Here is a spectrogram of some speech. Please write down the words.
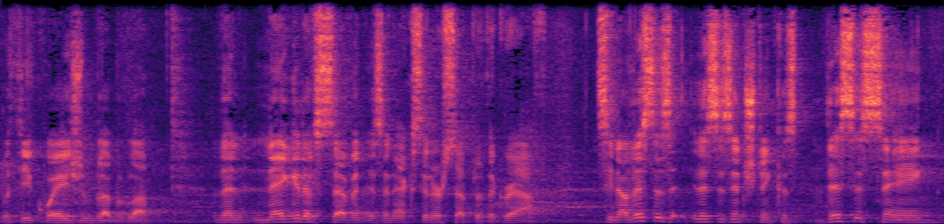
with the equation, blah, blah, blah, then negative 7 is an x-intercept of the graph. See, now this is, this is interesting because this is saying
